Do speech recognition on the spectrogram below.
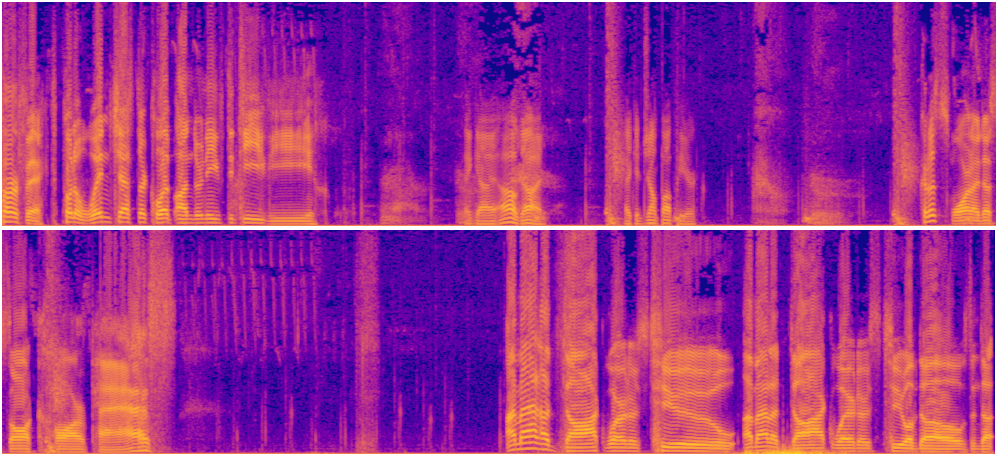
Perfect. Put a Winchester clip underneath the TV. Hey guy. Oh god. I could jump up here. Could have sworn I just saw a car pass. I'm at a dock where there's two. I'm at a dock where there's two of those and th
